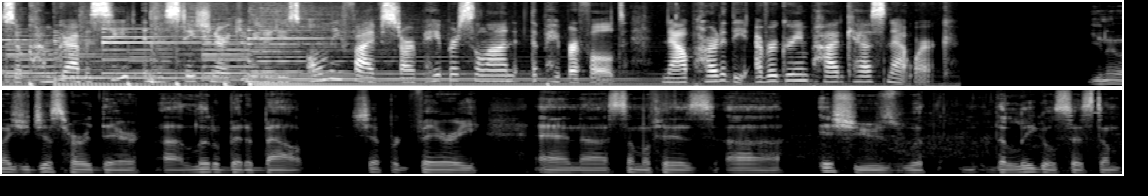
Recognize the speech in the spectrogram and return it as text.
So come grab a seat in the stationery community's only five star paper salon, the Paperfold, now part of the Evergreen Podcast Network. You know, as you just heard there, a little bit about Shepard Fairey and uh, some of his uh, issues with the legal system.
